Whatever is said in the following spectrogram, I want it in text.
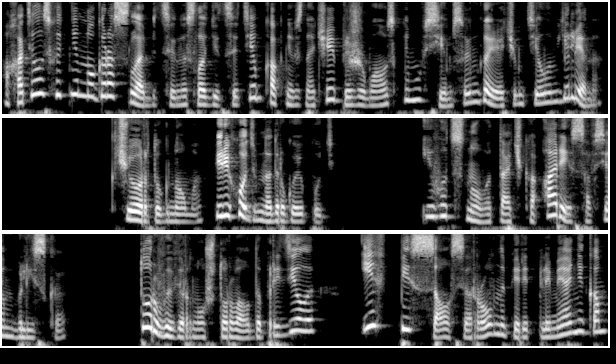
а хотелось хоть немного расслабиться и насладиться тем, как невзначай прижималась к нему всем своим горячим телом Елена. К черту гнома, переходим на другой путь. И вот снова тачка Арии совсем близко. Тор вывернул штурвал до предела и вписался ровно перед племянником,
